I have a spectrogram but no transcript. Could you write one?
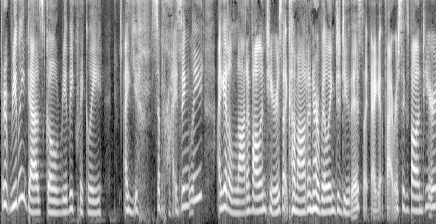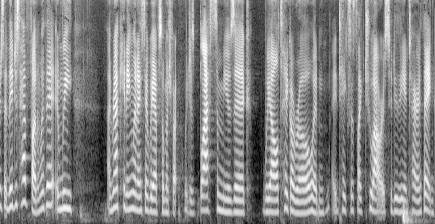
But it really does go really quickly. I surprisingly, I get a lot of volunteers that come out and are willing to do this. Like I get five or six volunteers and they just have fun with it and we I'm not kidding when I say we have so much fun. We just blast some music, we all take a row and it takes us like two hours to do the entire thing.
